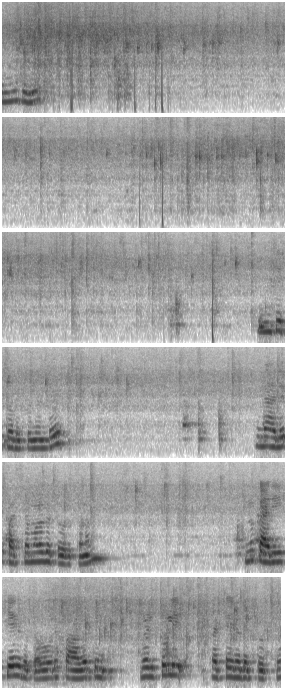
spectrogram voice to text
ഇഞ്ചി ഇഞ്ചി ഇട്ട് കൊടുക്കുന്നുണ്ട്. പിന്നെ അതിൽ പച്ചമുളക് ഇട്ട് കൊടുക്കണം. ഒന്ന് കരിയിക്കരുത് കേട്ടോ ഒരു പാകത്തിന്. വെളുത്തുള്ളി കട്ട് ചെയ്തത് ഇട്ട് കൊടുത്തു.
